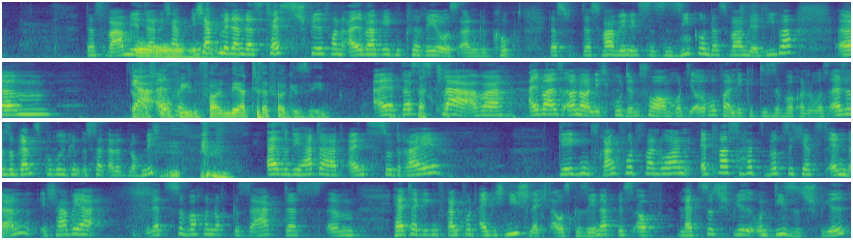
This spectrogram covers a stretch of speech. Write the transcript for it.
das war mir dann, ich habe ich hab mir dann das Testspiel von Alba gegen Piraeus angeguckt. Das, das war wenigstens ein Sieg und das war mir lieber. Ähm, Da ja, hast du also, auf jeden Fall mehr Treffer gesehen. äh, das ist klar, aber Alba ist auch noch nicht gut in Form und die Europa League geht diese Woche los. Also so ganz beruhigend ist das alles noch nicht. Also die Hertha hat 1 zu 3 gegen Frankfurt verloren. Etwas hat, wird sich jetzt ändern. Ich habe ja letzte Woche noch gesagt, dass ähm, Hertha gegen Frankfurt eigentlich nie schlecht ausgesehen hat, bis auf letztes Spiel und dieses Spiel.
